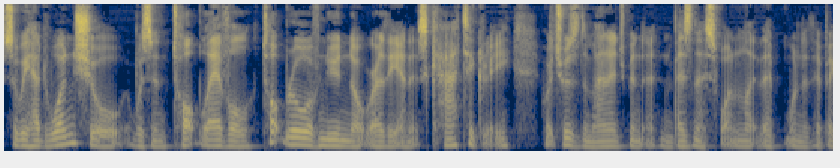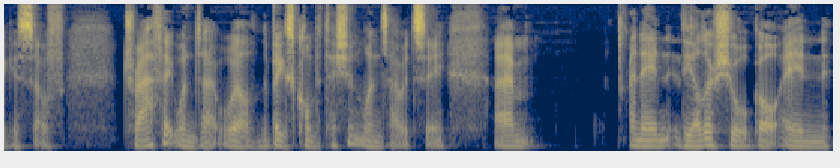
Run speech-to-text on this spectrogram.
So we had one show was in top level, top row of new noteworthy in its category, which was the management and business one, like the, one of the biggest sort of traffic ones. Out, well, the biggest competition ones, I would say. Um, and then the other show got in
